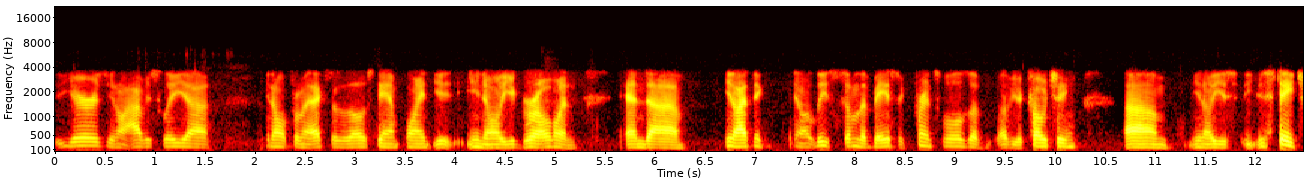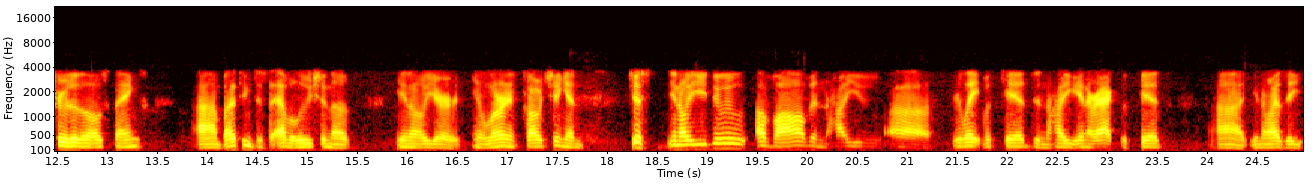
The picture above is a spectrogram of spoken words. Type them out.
years. You know, obviously, uh, you know, from an X's and O's standpoint, you you know, you grow and and uh, you know, I think you know at least some of the basic principles of of your coaching. Um, you know, you you stay true to those things. Uh, but I think just the evolution of, you know, your you know learning coaching and just you know you do evolve in how you uh, relate with kids and how you interact with kids. Uh, you know, as a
